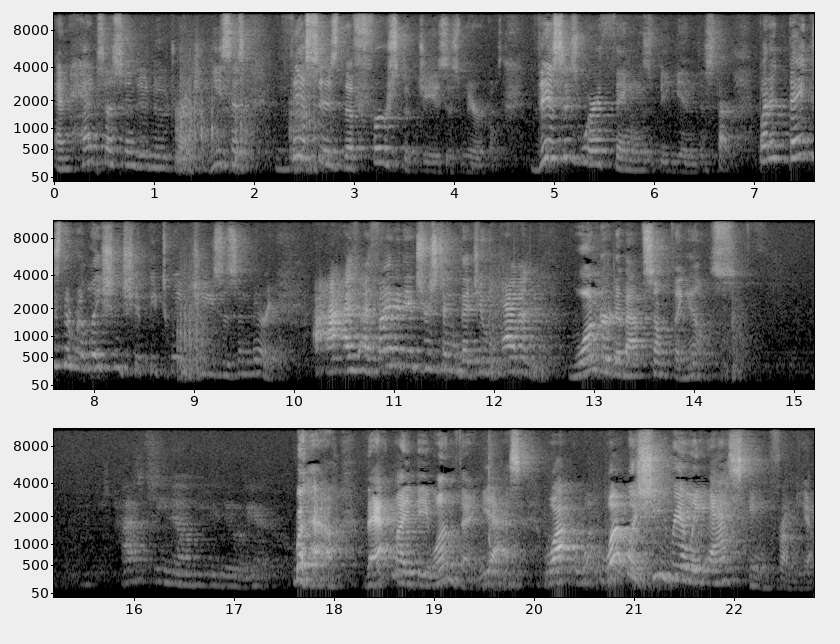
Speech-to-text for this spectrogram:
and heads us into a new direction. He says, This is the first of Jesus' miracles. This is where things begin to start. But it begs the relationship between Jesus and Mary. I, I, I find it interesting that you haven't wondered about something else. How did she know he could do a miracle? Well, that might be one thing, yes. What, what was she really asking from him?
